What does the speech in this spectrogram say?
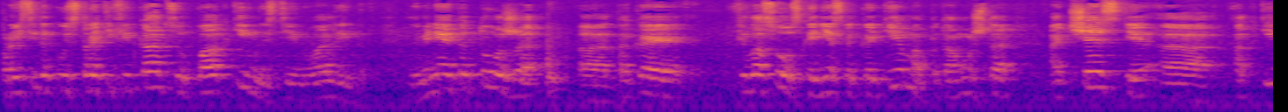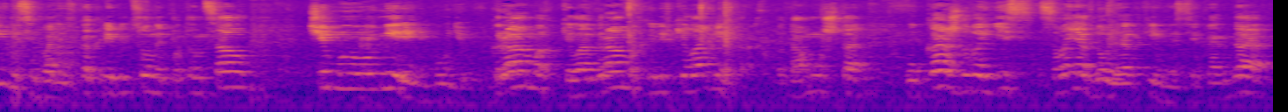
провести такую стратификацию по активности инвалидов. Для меня это тоже э, такая философская несколько тема, потому что отчасти э, активность инвалидов как реабилитационный потенциал, чем мы его мерить будем? В граммах, килограммах или в километрах? Потому что у каждого есть своя доля активности. Когда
